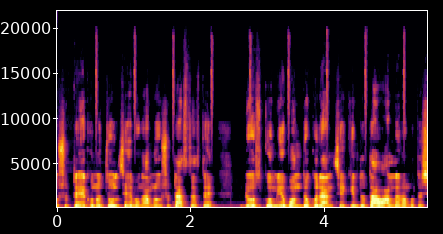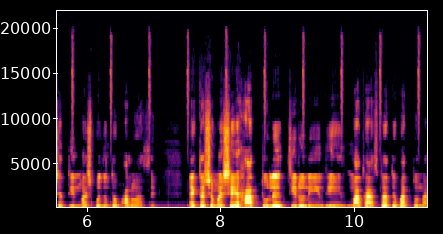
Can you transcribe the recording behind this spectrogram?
ওষুধটা এখনও চলছে এবং আমরা ওষুধটা আস্তে আস্তে ডোজ কমিয়ে বন্ধ করে আনছি, কিন্তু তাও আল্লাহর রহমতে সে তিন মাস পর্যন্ত ভালো আছে। একটা সময় সে হাত তুলে চিরুনি দিয়ে মাথা আঁচড়াতে পারতো না।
